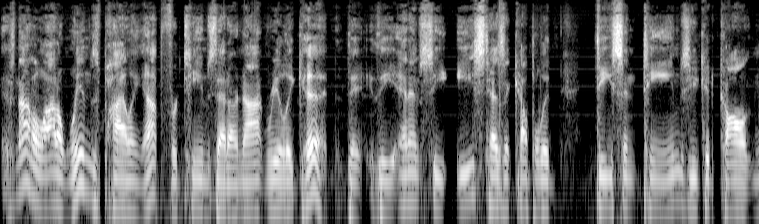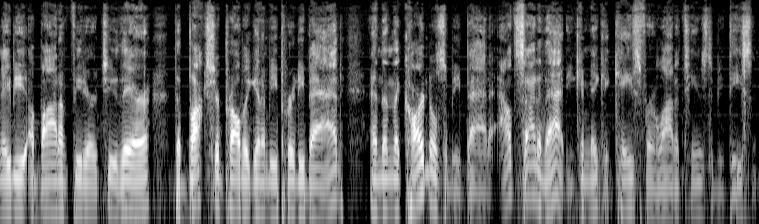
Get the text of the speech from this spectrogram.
there's not a lot of wins piling up for teams that are not really good. The the NFC East has a couple of decent teams. You could call maybe a bottom feeder or two there. The Bucs are probably going to be pretty bad, and then the Cardinals will be bad. Outside of that, you can make a case for a lot of teams to be decent.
